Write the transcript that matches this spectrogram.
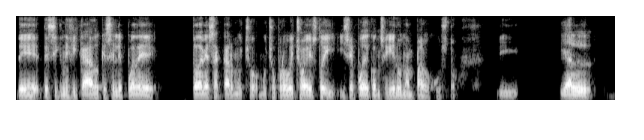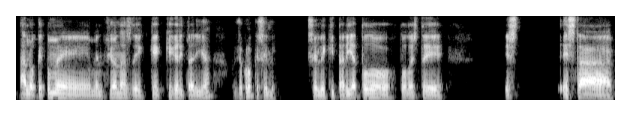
de significado que se le puede todavía sacar mucho, mucho provecho a esto y, se puede conseguir un amparo justo. Y, al, a lo que tú me mencionas de qué, qué gritaría, pues yo creo que se le, se le quitaría todo, todo este, es, esta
